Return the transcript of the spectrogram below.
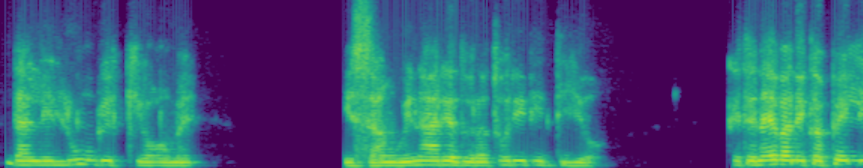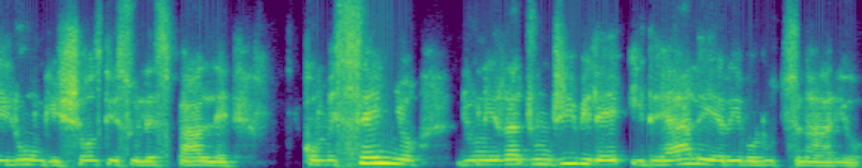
dalle lunghe chiome, i sanguinari adoratori di Dio, che tenevano i capelli lunghi sciolti sulle spalle come segno di un irraggiungibile ideale rivoluzionario,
